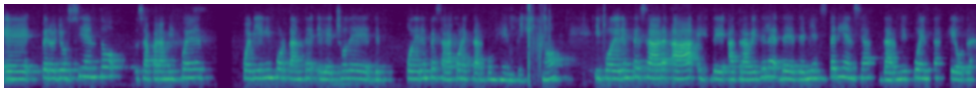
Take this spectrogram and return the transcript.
Eh, pero yo siento, o sea, para mí fue, fue bien importante el hecho de, de poder empezar a conectar con gente, ¿no? Y poder empezar a, este, a través de, de, de mi experiencia, darme cuenta que otras,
